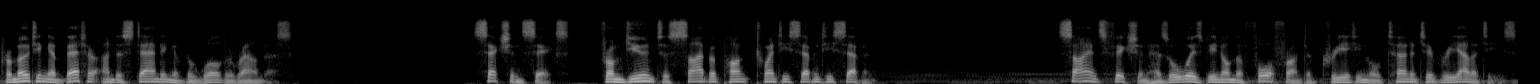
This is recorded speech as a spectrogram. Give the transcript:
promoting a better understanding of the world around us. Section 6 From Dune to Cyberpunk 2077 Science fiction has always been on the forefront of creating alternative realities.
